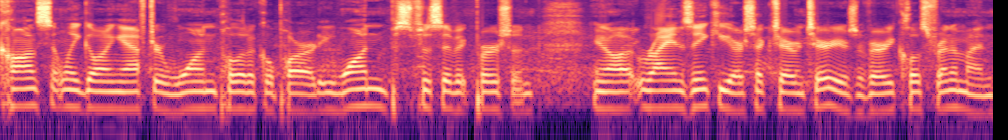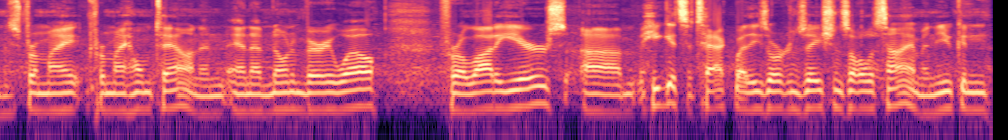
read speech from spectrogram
constantly going after one political party, one specific person. You know, Ryan Zinke, our Secretary of Interior, is a very close friend of mine. He's from my from my hometown, and, and I've known him very well for a lot of years. Um, he gets attacked by these organizations all the time, and you can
